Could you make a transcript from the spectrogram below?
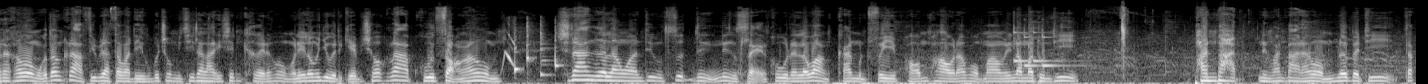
แล้วครับผมก็ต้องกราบสิบสวัสดีคุณผู้ชมที่น่ารักอีกเช่นเคยนะครับผมวันนี้เรามาอยู่ในเกมโชคลาภคูณ2นะครับผมชนะเงินรางวัลที่สูงสุดถึง1นึ่งแสนคูณในระหว่างการหมุนฟรีพร้อมเพานะครับผมมาวันนี้เรามาทุนที่ พันบาทหนึ่งพันบาทนะผม เริ่มไปที่สัก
